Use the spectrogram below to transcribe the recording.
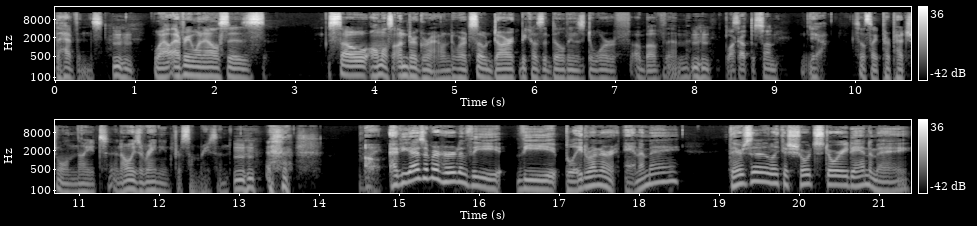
the heavens while everyone else is so almost underground where it's so dark because the buildings dwarf above them. hmm Block out the sun. Yeah. So it's like perpetual night and always raining for some reason. Mm-hmm. Oh, have you guys ever heard of the the Blade Runner anime? There's a like a short storied anime.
